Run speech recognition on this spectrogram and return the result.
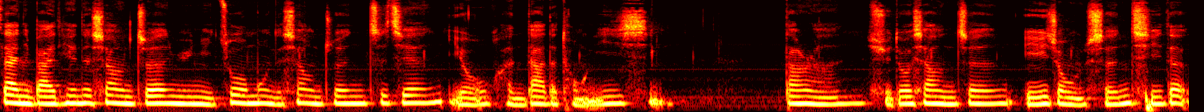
在你白天的象征与你做梦的象征之间有很大的统一性。当然，许多象征以一种神奇的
